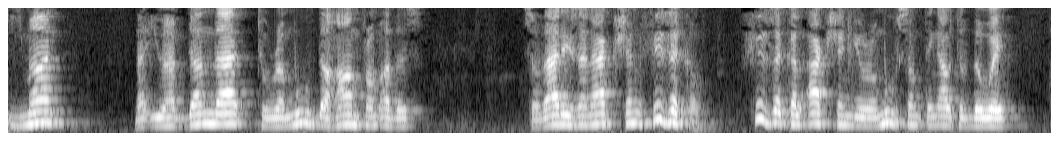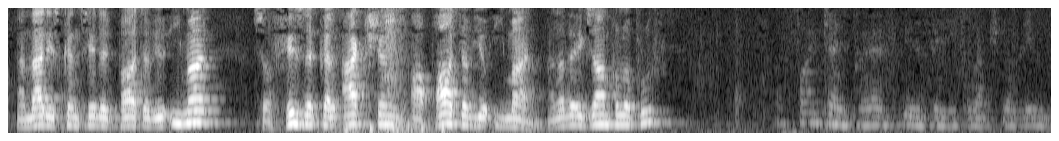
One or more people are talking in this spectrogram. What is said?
Iman, that you have done that to remove the harm from others. So that is an action physical. Physical action, you remove something out of the way, and that is considered part of your Iman. So physical actions are part of your Iman. Another example of proof? Is a physical action of limbs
